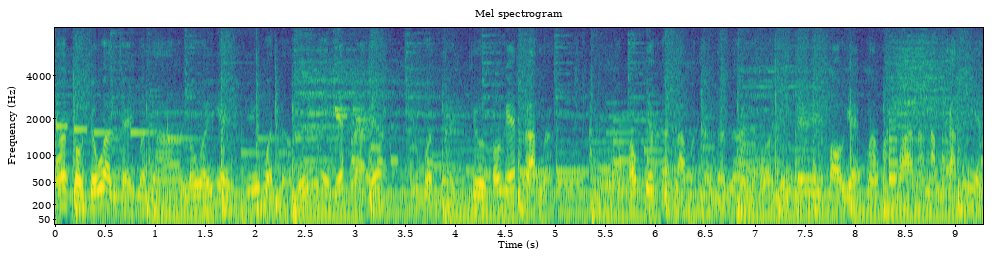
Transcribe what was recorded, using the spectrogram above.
Đó cô chú anh chị mình ờ, lưu ý nghe. Nếu mình ờ, muốn ghép rễ á mình chưa có ghép rành á. Là tốt nhất là mình nên lựa những cái bo ghép mà mặt qua nó năm cánh nha.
